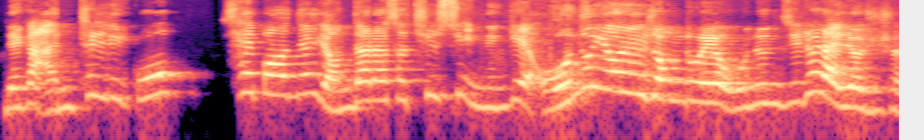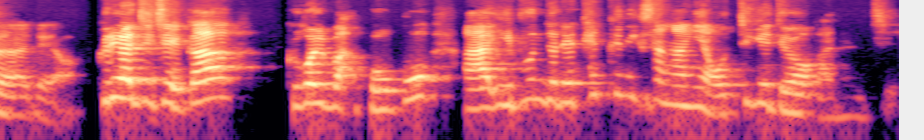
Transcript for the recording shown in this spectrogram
내가 안 틀리고 세 번을 연달아서 칠 수 있는 게 어느 요일 정도에 오는지를 알려주셔야 돼요. 그래야지 제가 그걸 보고 아 이분들의 테크닉 상황이 어떻게 되어 가는지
